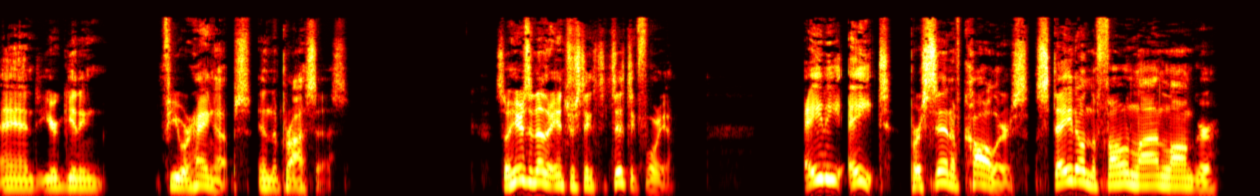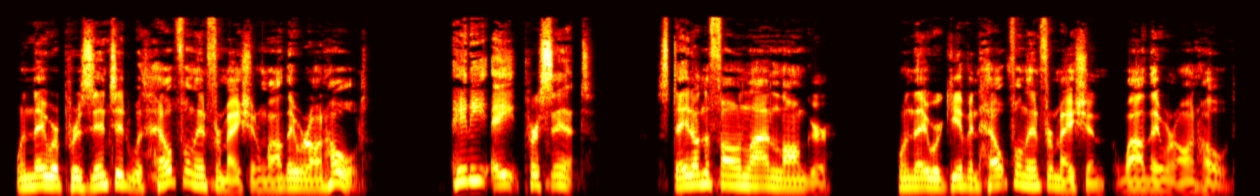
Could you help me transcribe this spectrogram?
and you're getting fewer hangups in the process. So here's another interesting statistic for you. 88% of callers stayed on the phone line longer when they were presented with helpful information while they were on hold. 88% stayed on the phone line longer when they were given helpful information while they were on hold.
